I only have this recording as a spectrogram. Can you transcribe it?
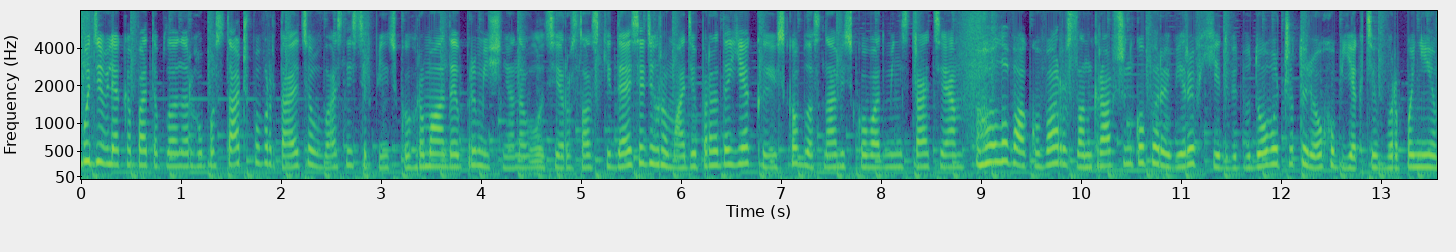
Будівля КП «Теплоенергопостач» повертається у власність Ірпінської громади. Приміщення на вулиці Ярославській, 10 громаді передає Київська обласна військова адміністрація. Голова КОВА Руслан Кравченко перевірив хід відбудови чотирьох об'єктів в Ірпені.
